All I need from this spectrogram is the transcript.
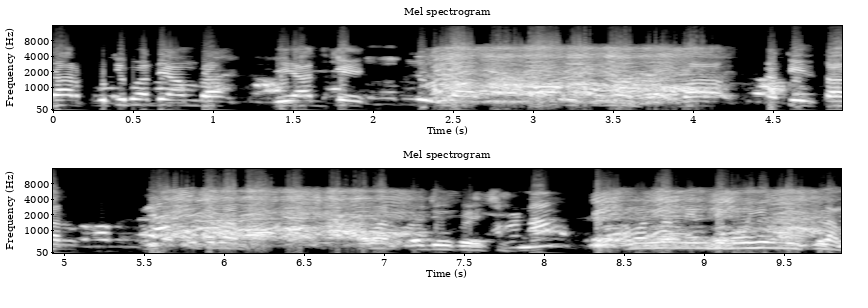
তার প্রতিবাদে আমরা এই আজকে সমাজ বা জাতির তার প্রতিবাদ আমার প্রয়োজন করেছি। আমার নাম এমডি মহিউল ইসলাম।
